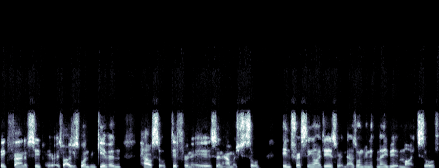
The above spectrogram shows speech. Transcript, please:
big fan of superheroes, but I was just wondering, given how sort of different it is and how much sort of interesting ideas were in there, I was wondering if maybe it might sort of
